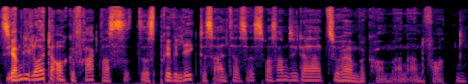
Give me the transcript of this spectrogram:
Sie haben die Leute auch gefragt, was das Privileg des Alters ist. Was haben Sie da zu hören bekommen an Antworten?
